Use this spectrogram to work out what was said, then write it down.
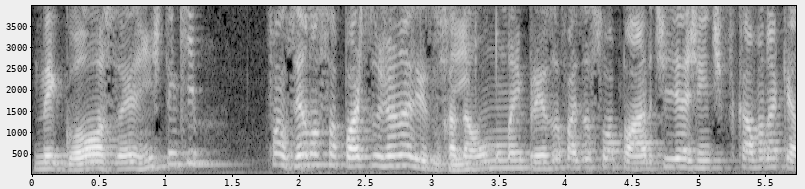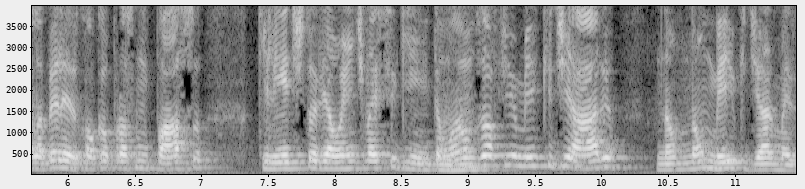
negócio. A gente tem que fazer a nossa parte do jornalismo. Sim. Cada um numa empresa faz a sua parte e a gente ficava naquela. Beleza, qual que é o próximo passo? que linha editorial a gente vai seguir. Então é um desafio meio que diário, não, não meio que diário, mas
